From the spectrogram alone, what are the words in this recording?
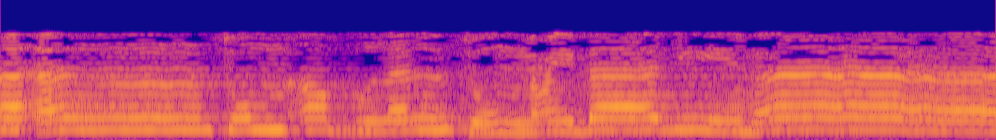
أَأَنتُمْ أَضْلَلْتُمْ عِبَادِي هَؤُلَاءِ؟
